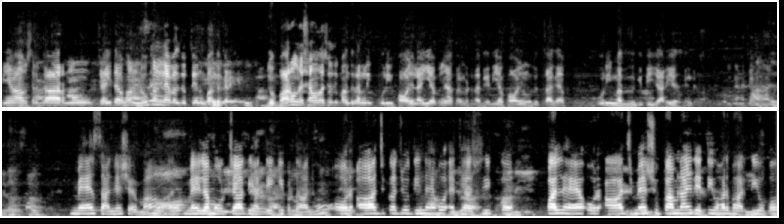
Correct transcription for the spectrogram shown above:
ਪੰਜਾਬ ਸਰਕਾਰ ਨੂੰ ਚਾਹੀਦਾ ਹੁਣ ਲੋਕਲ ਲੈਵਲ ਦੇ ਉੱਤੇ ਇਹਨੂੰ ਬੰਦ ਕਰੇ। ਜੋ ਬਾਹਰੋਂ ਨਸ਼ਾ ਆਉਂਦਾ ਸੀ ਉਹਦੀ ਬੰਦ ਕਰਨ ਲਈ ਪੂਰੀ ਫੌਜ ਲਾਈ ਆ 50 ਕਿਲੋਮੀਟਰ ਤੱਕ ਏਰੀਆ ਫੌਜ ਨੂੰ ਦਿੱਤਾ ਗਿਆ ਪੂਰੀ ਮਦਦ ਕੀਤੀ ਜਾ ਰਹੀ ਹੈ ਕੇਂਦਰ ਕੀ ਕਹਿਣਾ ਚਾਹੁੰਦੇ ਹੋ ਅੱਜ मैं सान्या शर्मा महिला मोर्चा देहाती की प्रधान हूँ और आज का जो दिन है वो ऐतिहासिक पल है और आज मैं शुभकामनाएं देती हूँ हर भारतीयों को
